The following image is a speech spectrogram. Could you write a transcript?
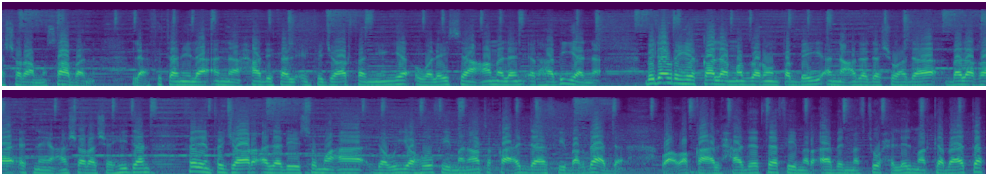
عشر مصابا. لافتا إلى أن حادث الانفجار فني وليس عملا إرهابيا. بدوره قال مصدر طبي أن عدد الشهداء بلغ 12 شهيدا في الانفجار الذي سمع دويه في مناطق عدة في بغداد. ووقع الحادث في مرآب مفتوح للمركبات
